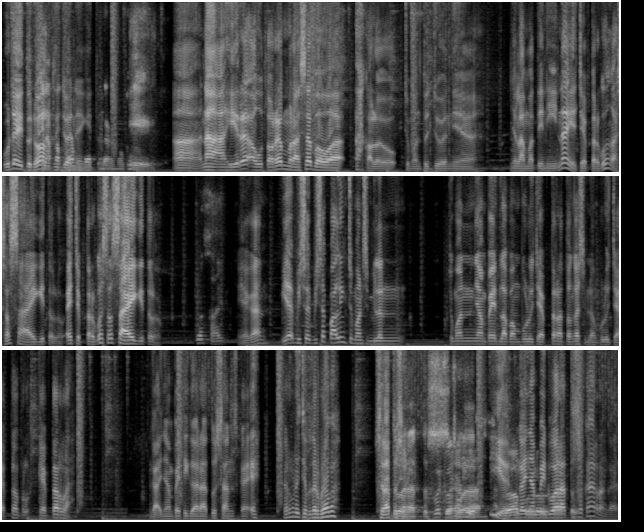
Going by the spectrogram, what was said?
Udah itu doang kenapa tujuannya gitu. Oke. Ah, nah akhirnya autornya merasa bahwa ah kalau cuman tujuannya nyelamatin Hina ya chapter gue nggak selesai gitu loh. Eh chapter gue selesai gitu loh. Selesai. ya kan? Ya bisa-bisa paling cuman 9 cuman nyampe 80 chapter atau enggak 90 chapter chapter lah. Enggak nyampe 300-an kayak eh sekarang udah chapter berapa? 100 ya? 200. Gua 200. Iya, enggak nyampe 200 sekarang kan.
